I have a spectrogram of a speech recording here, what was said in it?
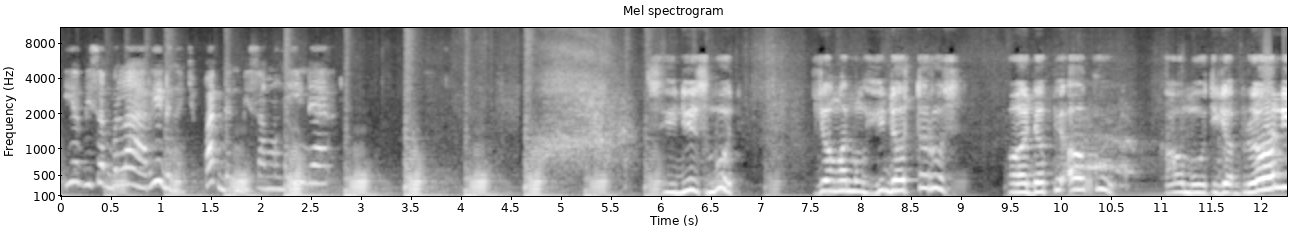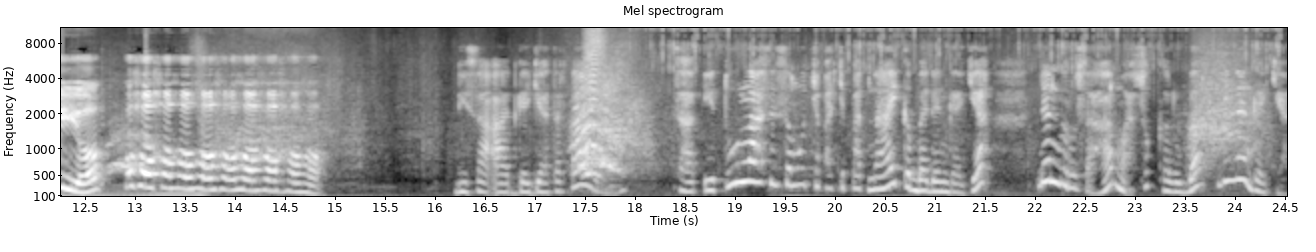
ia bisa berlari dengan cepat dan bisa menghindar. Sini semut, jangan menghindar terus. Hadapi aku. Kamu tidak berani ya? Hahaha. Di saat gajah tertawa, saat itulah si semut cepat-cepat naik ke badan gajah dan berusaha masuk ke lubang telinga gajah.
